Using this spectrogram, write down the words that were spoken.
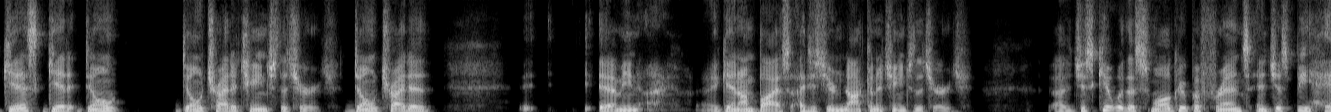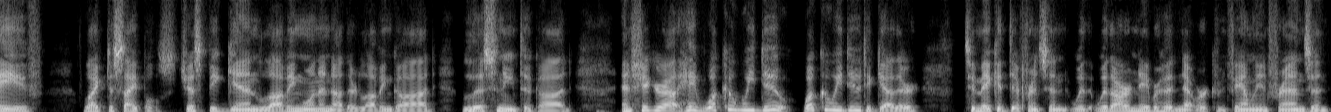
just get it don't don't try to change the church. Don't try to i mean again i'm biased. I just you're not going to change the church. Uh, just get with a small group of friends and just behave like disciples. Just begin loving one another loving god listening to god and figure out hey what could we do? What could we do together to make a difference in with with our neighborhood network and family and friends and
